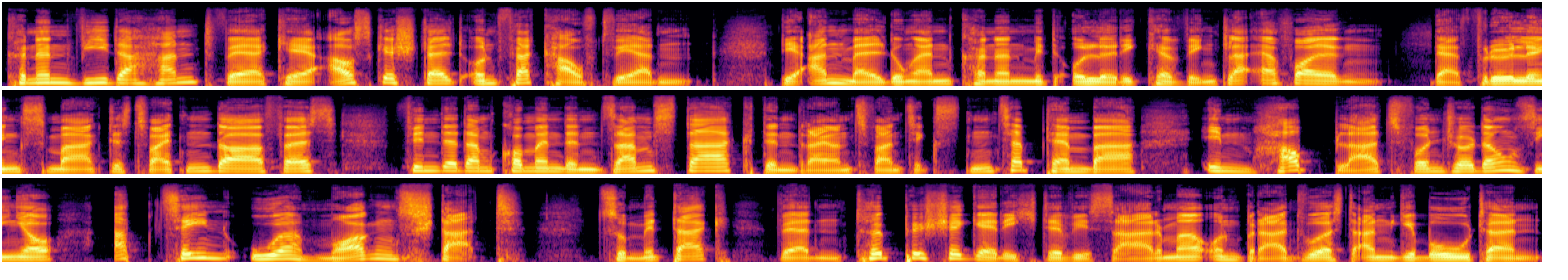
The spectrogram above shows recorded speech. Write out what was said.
können wieder Handwerke ausgestellt und verkauft werden. Die Anmeldungen können mit Ulrike Winkler erfolgen. Der Frühlingsmarkt des zweiten Dorfes findet am kommenden Samstag, den 23. September, im Hauptplatz von Jordãozinho ab 10 Uhr morgens statt. Zum Mittag werden typische Gerichte wie Sarma und Bratwurst angeboten.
